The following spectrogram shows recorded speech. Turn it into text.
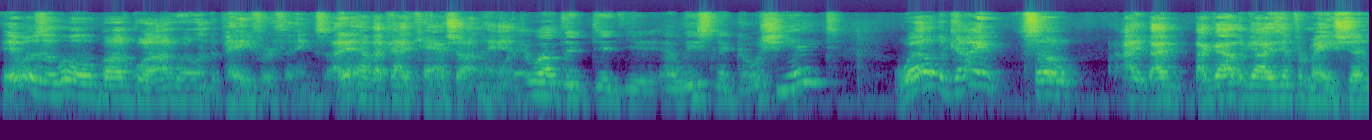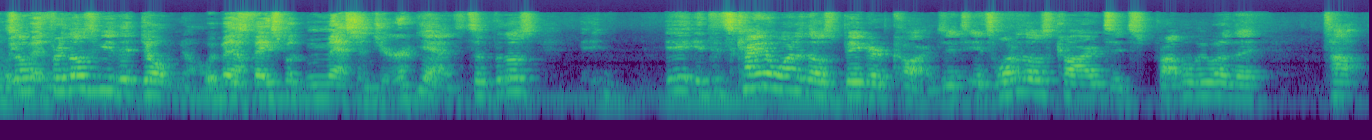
It was a little above what I'm willing to pay for things. I didn't have that kind of cash on hand. Well, did, did you at least negotiate? Well, the guy. So I I, I got the guy's information. We've so been for those of you that don't know, we've been Facebook Messenger. Yeah, so for those, it, it's kind of one of those bigger cards. It's, it's one of those cards. It's probably one of the top,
